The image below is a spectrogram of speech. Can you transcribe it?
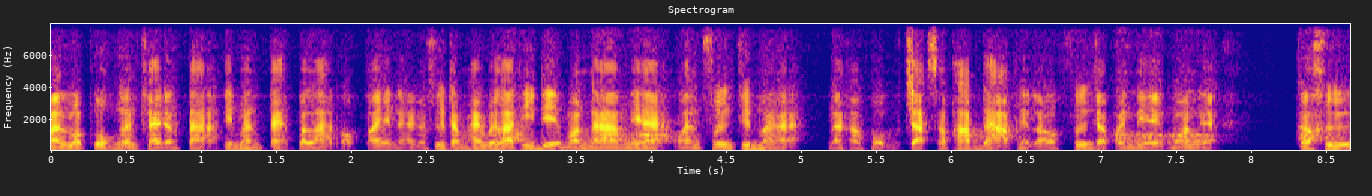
มันลดพวกเงื่อนไขต่างๆ ที่มันแปลกประหลาดออกไปนะก็คือทำให้เวลาที่เดมอนน้ำเนี่ยมันฟื้นขึ้นมานะครับผมจากสภาพดาบเนี่ยแล้วฟื้นกลับเป็นเดมอนเนี่ยก็คือ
